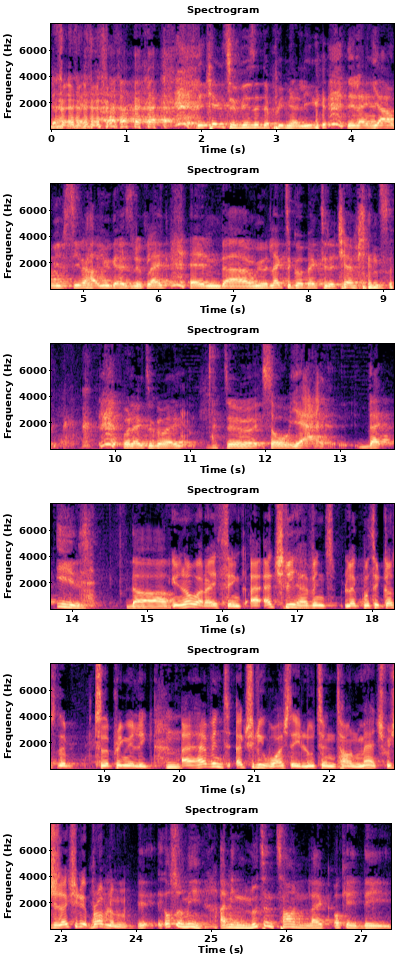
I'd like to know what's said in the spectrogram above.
The they came to visit the Premier League. They're like, yeah, we've seen how you guys look like, and uh, we would like to go back to the champions. we'd like to go back to. So yeah, that is the You know what I think? I actually haven't, like, with regards to the to the Premier League, Hmm. I haven't actually watched a Luton Town match, which is actually a problem. It- also me. I mean, Luton Town, like, okay, they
